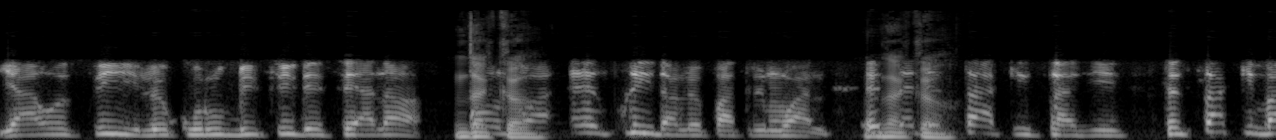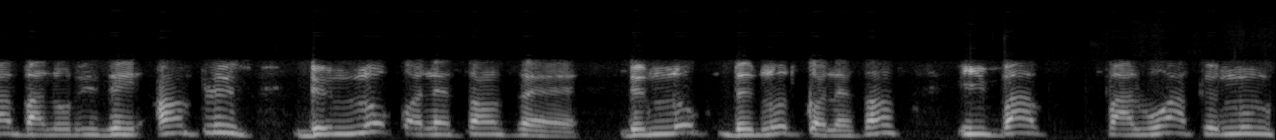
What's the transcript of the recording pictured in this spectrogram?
Il y a aussi le Kurubisi de Seana. On D'accord. doit inscrire dans le patrimoine. Et c'est de ça qu'il s'agit. C'est ça qui va valoriser, en plus de nos connaissances, euh, de, nos, de notre connaissance, il va falloir que nous nous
